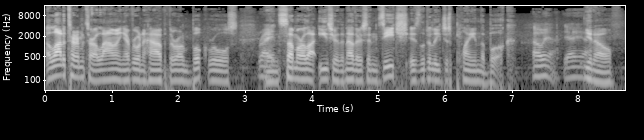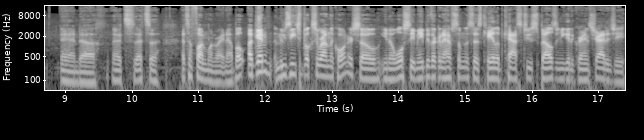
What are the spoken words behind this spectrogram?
a lot of tournaments are allowing everyone to have their own book rules, Right. and some are a lot easier than others. And Tzeentch is literally just playing the book, oh yeah. Yeah. Yeah. you know, and uh, that's that's a that's a fun one right now. But again, a new Tzeentch book's around the corner, so you know we'll see. Maybe they're gonna have something that says Caleb casts two spells and you get a grand strategy,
